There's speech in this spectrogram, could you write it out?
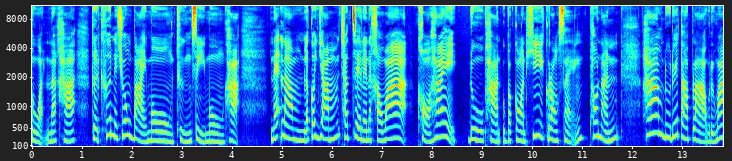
ส่วนนะคะ เกิดขึ้นในช่วงบ่ายโมงถึง4โมงค่ะ แนะนำแล้วก็ย้ำชัดเจนเลยนะคะว่า ขอให้ดูผ่านอุปกรณ์ที่กรองแสงเท่านั้น ห้ามดูด้วยตาเปล่า หรือว่า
